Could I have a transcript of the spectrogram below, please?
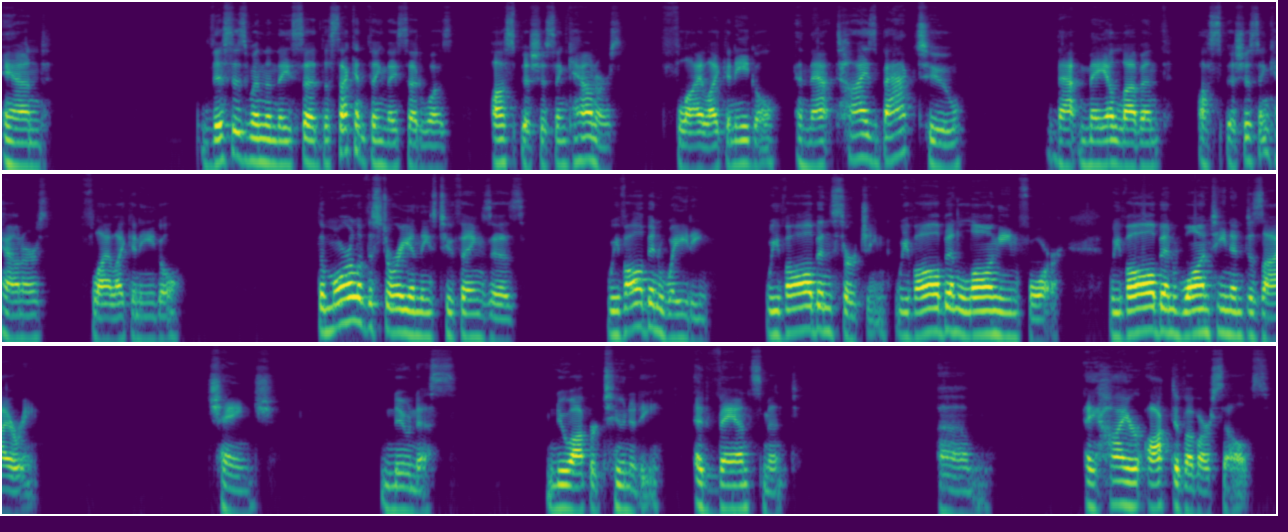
And this is when then they said the second thing they said was auspicious encounters, fly like an eagle. And that ties back to that May 11th auspicious encounters, fly like an eagle. The moral of the story in these two things is we've all been waiting. We've all been searching. We've all been longing for. We've all been wanting and desiring change, newness, new opportunity, advancement, um, a higher octave of ourselves.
